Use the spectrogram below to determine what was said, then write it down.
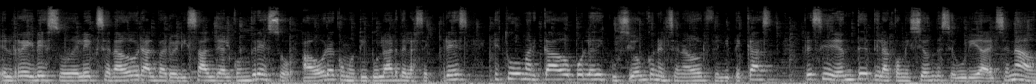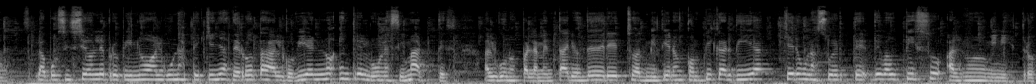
El regreso del ex senador Álvaro Elizalde al Congreso, ahora como titular de las Express, estuvo marcado por la discusión con el senador Felipe Cast, presidente de la Comisión de Seguridad del Senado. La oposición le propinó algunas pequeñas derrotas al gobierno entre lunes y martes. Algunos parlamentarios de derecho admitieron con picardía que era una suerte de bautizo al nuevo ministro.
